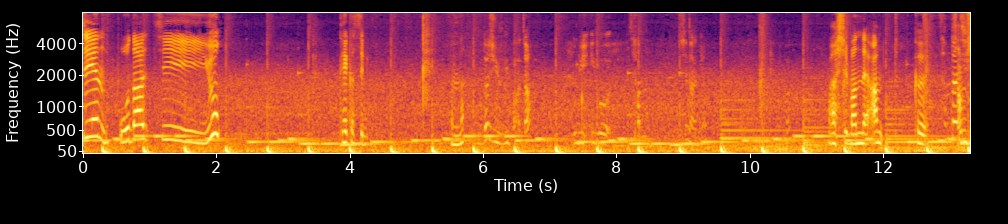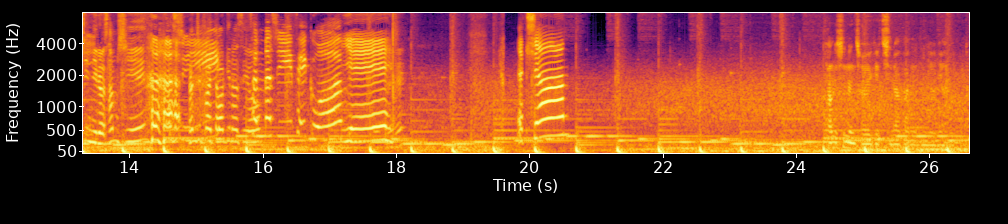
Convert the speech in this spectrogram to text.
씬5-6 테이크 3 맞나? 다시 6이 맞아? 우리 이거 3신 아니야? 아씨 맞네 암, 그3 삼신이래 삼신. 편집할 때 확인하세요. 3 테이크 1 예. 네. 액션 당신은 저에게 지나가는 인연이 아닙니다.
